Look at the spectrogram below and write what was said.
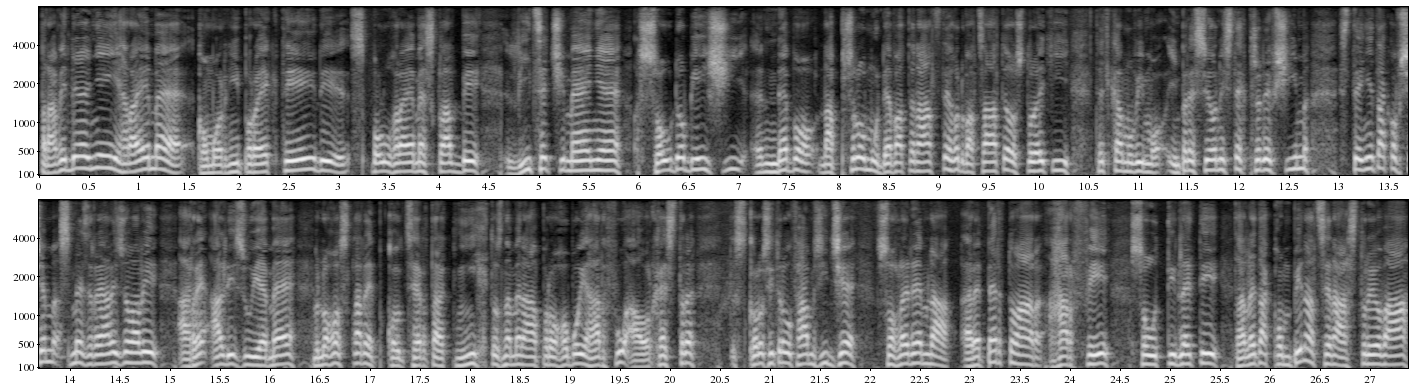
Pravidelně hrajeme komorní projekty, kdy spolu hrajeme skladby více či méně soudobější nebo na přelomu 19. 20. století. Teďka mluvím o impresionistech především. Stejně tak ovšem jsme zrealizovali a realizujeme mnoho skladeb koncertatních, to znamená pro hoboj, harfu a orchestr. Skoro si troufám říct, že s ohledem na repertoár harfy jsou tyhle ty, tahle ta kombinace nástrojová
